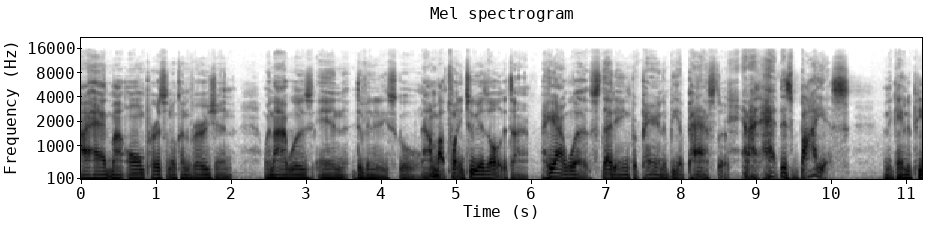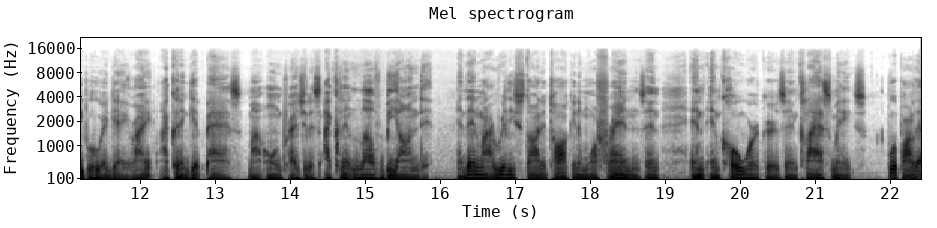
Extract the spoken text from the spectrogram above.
I had my own personal conversion when I was in divinity school. Now I'm about 22 years old at the time. Here I was studying, preparing to be a pastor, and I had this bias when it came to people who were gay, right? I couldn't get past my own prejudice. I couldn't love beyond it. And then when I really started talking to more friends and, and, and co-workers and classmates who are part of the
